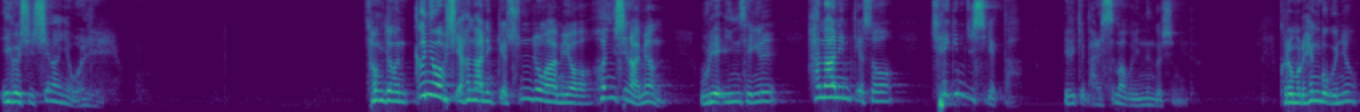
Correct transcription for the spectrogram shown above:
이것이 신앙의 원리예요. 성경은 끊임없이 하나님께 순종하며 헌신하면 우리의 인생을 하나님께서 책임지시겠다. 이렇게 말씀하고 있는 것입니다. 그러므로 행복은요,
